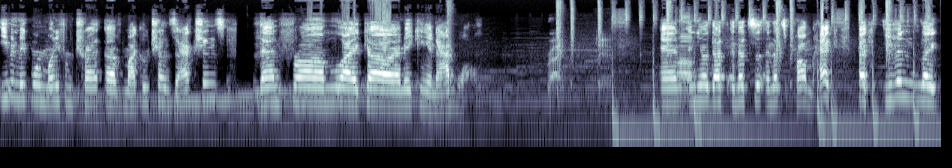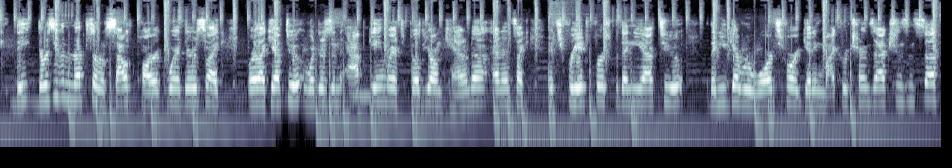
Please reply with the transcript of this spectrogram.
even make more money from tra- of microtransactions than from like uh, making an ad wall. Right. And and you know that and that's and that's a problem. Heck heck even like they there was even an episode of south park where there's like where like you have to where there's an app game where you have to build your own canada and it's like it's free at first but then you have to then you get rewards for getting microtransactions and stuff.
